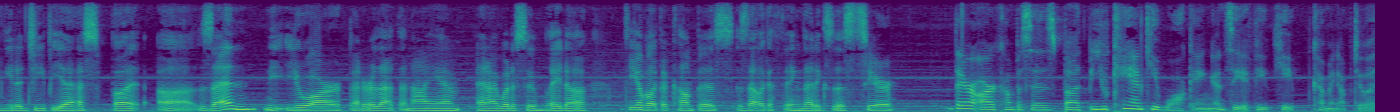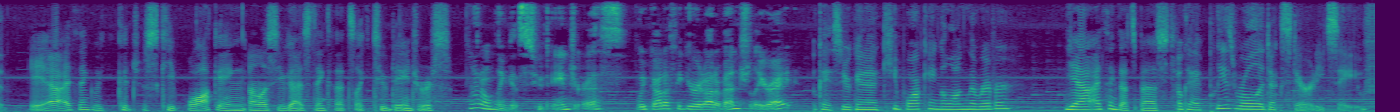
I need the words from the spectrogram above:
need a GPS, but uh, Zen, you are better at that than I am, and I would assume Leda. Do you have like a compass? Is that like a thing that exists here? There are compasses, but you can keep walking and see if you keep coming up to it. Yeah, I think we could just keep walking, unless you guys think that's like too dangerous. I don't think it's too dangerous. We've got to figure it out eventually, right? Okay, so you're gonna keep walking along the river? Yeah, I think that's best. Okay, please roll a dexterity save.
